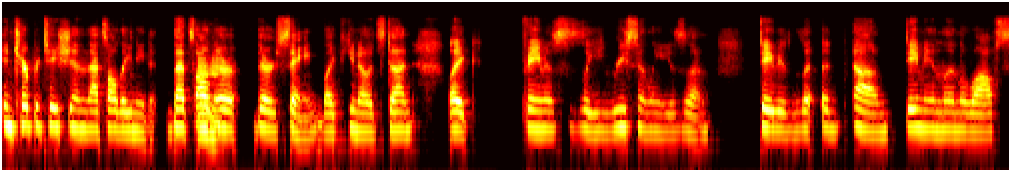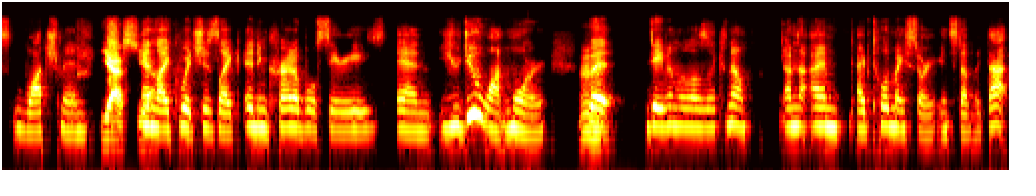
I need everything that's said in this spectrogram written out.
interpretation that's all they needed that's all Mhm. they're they're saying like you know it's done like famously recently is uh david uh, um damon lindelof's watchmen yes. Yeah. and like which is like an incredible series and you do want more Mhm. but david lindelof's like no i'm not i'm i've told my story and stuff like that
